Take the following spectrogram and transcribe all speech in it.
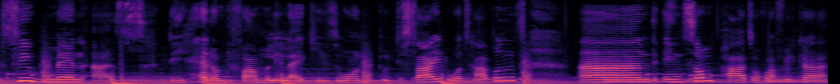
see men as the head of the family like he's the one to decide what happens. And in some parts of africa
